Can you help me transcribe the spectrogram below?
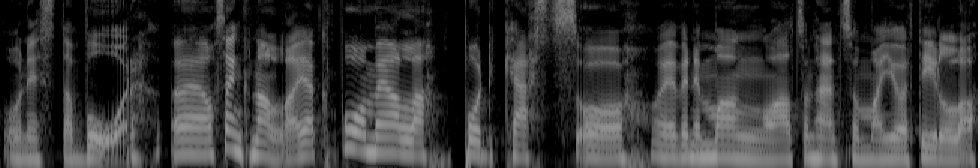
och nästa vår. Ehm, och sen knallar jag på med alla podcasts och, och evenemang och allt sånt här som man gör till. Och,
